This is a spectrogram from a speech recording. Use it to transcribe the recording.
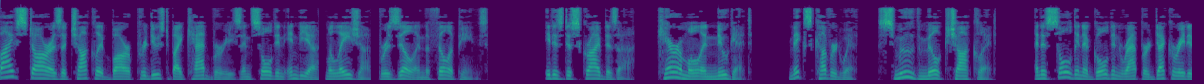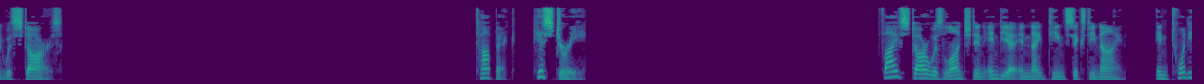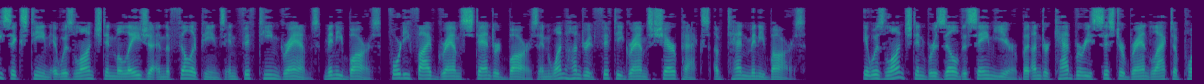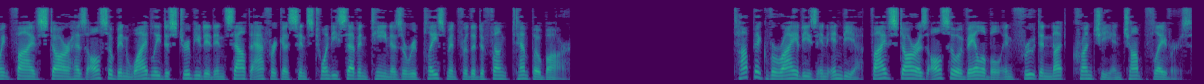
Five Star is a chocolate bar produced by Cadbury's and sold in India, Malaysia, Brazil and the Philippines. It is described as a caramel and nougat mix covered with smooth milk chocolate and is sold in a golden wrapper decorated with stars. History Five Star was launched in India in 1969. In 2016 it was launched in Malaysia and the Philippines in 15 grams mini bars, 45 grams standard bars and 150 grams share packs of 10 mini bars. It was launched in Brazil the same year but under Cadbury's sister brand Lacta. 5 Star has also been widely distributed in South Africa since 2017 as a replacement for the defunct Tempo bar. Topic varieties In India, 5 Star is also available in fruit and nut, crunchy and chomp flavors.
